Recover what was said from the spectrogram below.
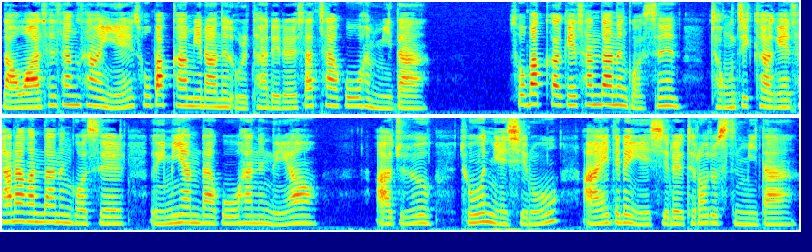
나와 세상 사이에 소박함이라는 울타리를 쌓자고 합니다. 소박하게 산다는 것은 정직하게 살아간다는 것을 의미한다고 하는데요. 아주 좋은 예시로 아이들의 예시를 들어줬습니다.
